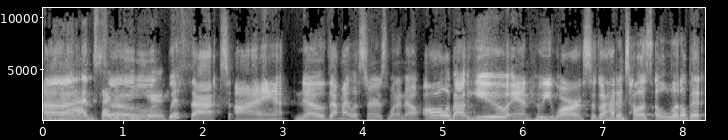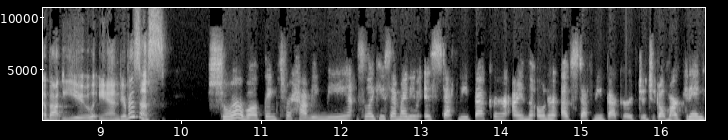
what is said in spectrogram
Uh, yeah, excited so to be here. With that, I know that my listeners want to know all about you and who you are. So go ahead and tell us a little bit about you and your business. Sure. Well, thanks for having me. So, like you said, my name is Stefanie Becker. I'm the owner of Stefanie Becker Digital Marketing.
